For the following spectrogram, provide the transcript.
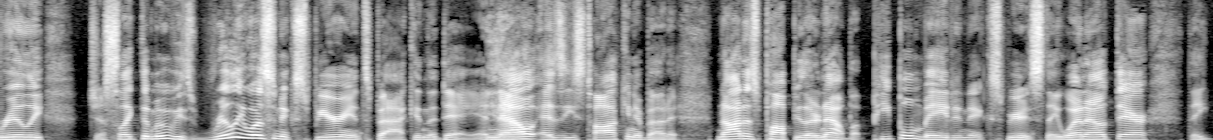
really, just like the movies, really was an experience back in the day. And Yeah. now, as he's talking about it, not as popular now, but people made an experience. They went out there, they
